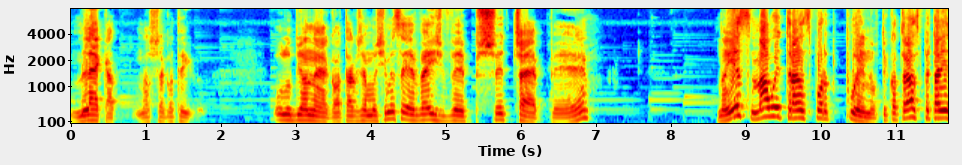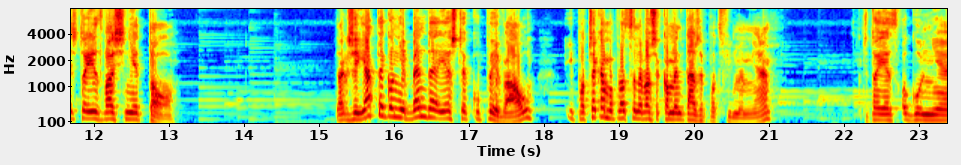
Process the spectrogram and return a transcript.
mleka naszego tej ulubionego. Także musimy sobie wejść w przyczepy. No jest mały transport płynów, tylko teraz pytanie, czy to jest właśnie to. Także ja tego nie będę jeszcze kupywał i poczekam po prostu na wasze komentarze pod filmem, nie? Czy to jest ogólnie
